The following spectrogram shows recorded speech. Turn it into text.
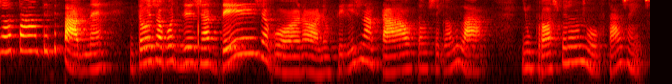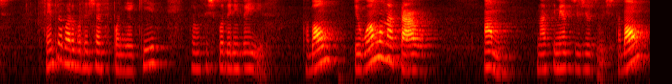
já tá antecipado, né? Então eu já vou dizer já desde agora, olha, um feliz Natal, estão chegando lá. E um próspero ano novo, tá, gente? Sempre agora eu vou deixar esse paninho aqui para vocês poderem ver isso, tá bom? Eu amo o Natal, amo o nascimento de Jesus, tá bom?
